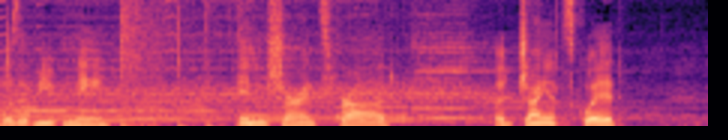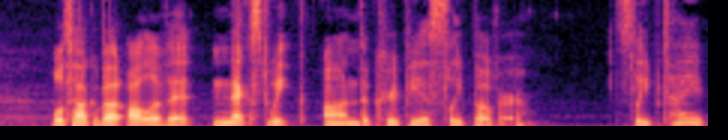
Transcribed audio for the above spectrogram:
Was it mutiny? Insurance fraud? A giant squid? We'll talk about all of it next week on The Creepiest Sleepover. Sleep tight.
